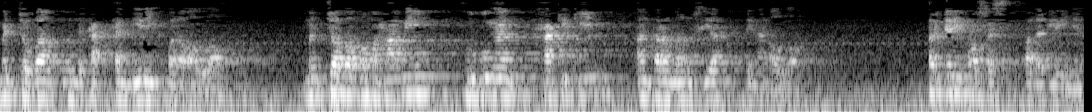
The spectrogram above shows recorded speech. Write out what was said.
mencoba mendekatkan diri kepada Allah, mencoba memahami hubungan hakiki antara manusia dengan Allah. Terjadi proses pada dirinya.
